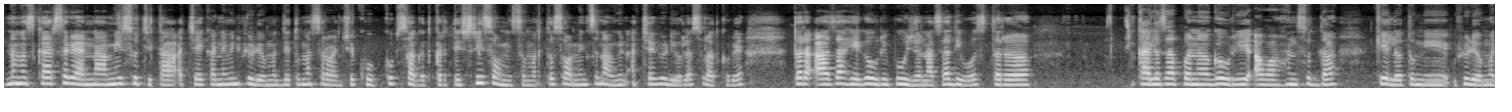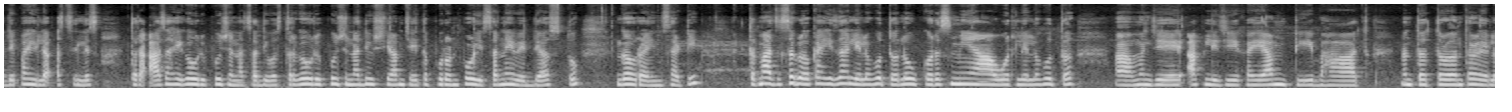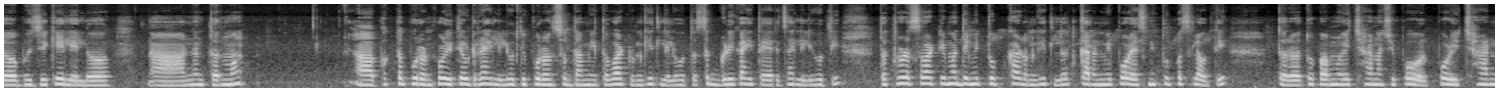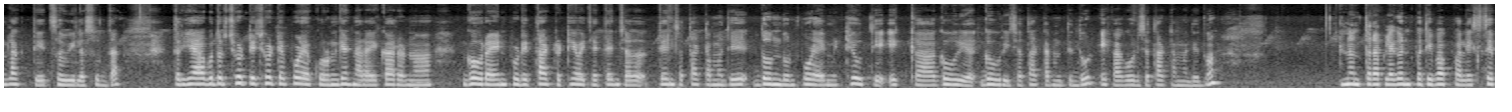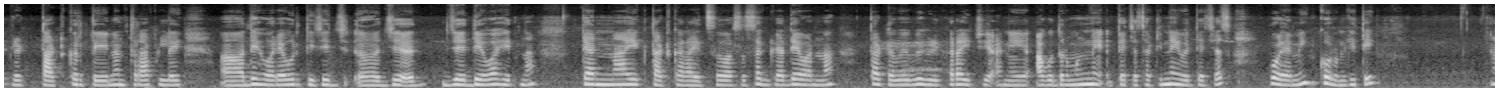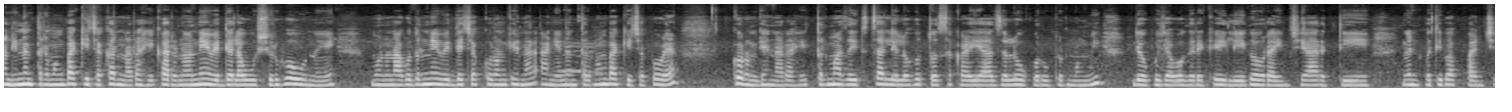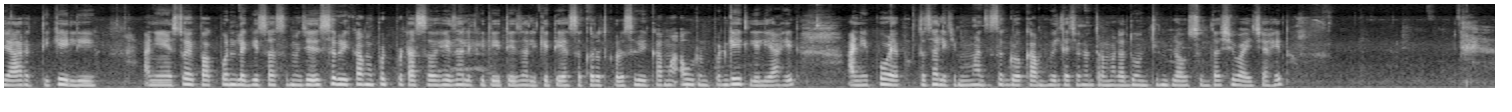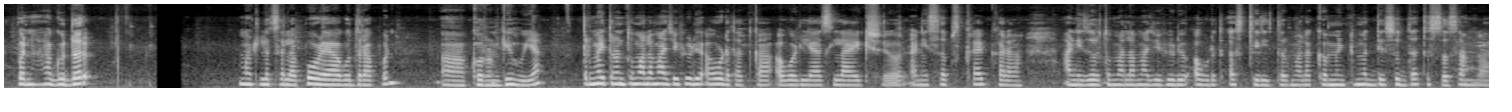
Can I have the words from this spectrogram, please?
नमस्कार सगळ्यांना मी सुचिता. आजच्या एका नवीन व्हिडिओमध्ये तुम्हा सर्वांचे खूप खूप स्वागत करते. श्री स्वामी समर्थ स्वामींचं नाव घेऊन आजच्या व्हिडिओला सुरुवात करूया. तर आज आहे गौरी पूजनाचा दिवस. तर कालच आपण गौरी आवाहनसुद्धा केलं. तुम्ही व्हिडिओमध्ये पाहिलं असेलच. तर आज आहे गौरी पूजनाचा दिवस. तर गौरी पूजना दिवशी आमच्या इथं पुरणपोळीचा नैवेद्य असतो गौराईंसाठी. तर माझं सगळं काही झालेलं होतं. लवकरच मी आवरलेलं होतं. म्हणजे आपली जी काही आमटी भात नंतर तळण तळलेलं भजी केलेलं नंतर मग फक्त पुरणपोळी तेवढी राहिलेली होती. पुरणसुद्धा मी इथं वाटून घेतलेलं होतं. सगळी काही तयारी झालेली होती. तर थोडंसं वाटीमध्ये मी तूप काढून घेतलं. कारण मी पोळ्यासनी तूपच लावते. तर तुपामुळे छान अशी पो पोळी छान लागते चवीला सुद्धा. तर ह्या अगोदर छोटे छोट्या पोळ्या करून घेणार आहे. कारण गौराईन गौराईंपुढे ताटं ठेवायचे त्यांच्या त्यांच्या ताटामध्ये दोन दोन पोळ्या मी ठेवते. एका गौरी गौरीच्या ताटामध्ये दोन एका गौरीच्या ताटामध्ये दोन. नंतर आपल्या गणपती बाप्पाला एक सेपरेट ताट करते. नंतर आपले देवाऱ्यावरती जे ज- जे जे देव आहेत ना त्यांना एक ताट करायचं. असं सगळ्या देवांना ताटवे वेगळी करायची आणि अगोदर मग ने त्याच्यासाठी नैवेद्याच्याच पोळ्या मी करून घेते. आणि नंतर मग बाकीच्या करणार आहे कारण नैवेद्याला उशीर होऊ नये म्हणून अगोदर नैवेद्याच्या करून घेणार आणि नंतर मग बाकीच्या पोळ्या करून घेणार आहे. तर माझं इथं चाललेलं होतं. सकाळी आज लवकर उठून मग मी देवपूजा वगैरे केली गौराईंची आरती गणपती बाप्पांची आरती केली. आणि स्वयंपाक पण लगेच असं म्हणजे सगळी कामं पटपट असं हे झालं की ते ते झालं की ते असं करत करत सगळी कामं आवरून पण घेतलेली आहेत. आणि पोळ्या फक्त झाले की मग माझं सगळं काम होईल. त्याच्यानंतर मला दोन तीन ब्लाऊजसुद्धा शिवायचे आहेत. पण अगोदर म्हटलं चला पोळ्या अगोदर आपण करून घेऊया. तर मैत्रिणी तुम्हाला माझे व्हिडिओ आवडतात का? आवडल्यास लाईक शेअर आणि सबस्क्राईब करा. आणि जर तुम्हाला माझे व्हिडिओ आवडत असतील तर मला कमेंटमध्ये सुद्धा तसं सांगा.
